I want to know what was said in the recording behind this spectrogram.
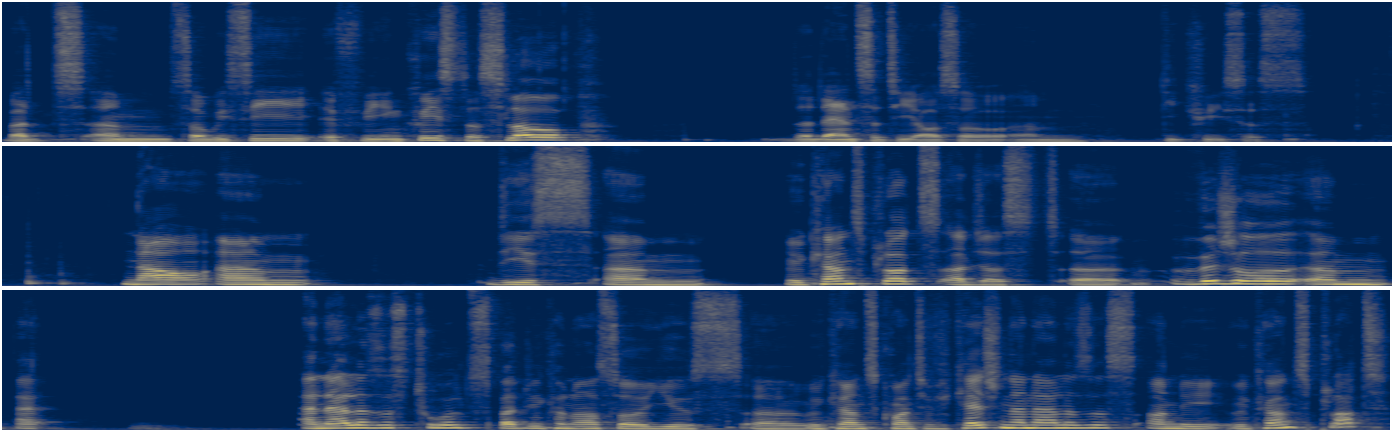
But um, so we see if we increase the slope, the density also um, decreases. Now, um, these um, recurrence plots are just uh, visual um, analysis tools, but we can also use uh, recurrence quantification analysis on the recurrence plot.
